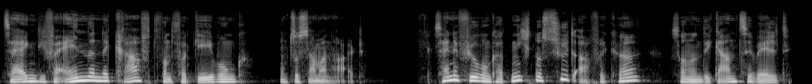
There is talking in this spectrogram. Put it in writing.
zeigen die verändernde Kraft von Vergebung und Zusammenhalt. Seine Führung hat nicht nur Südafrika, sondern die ganze Welt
